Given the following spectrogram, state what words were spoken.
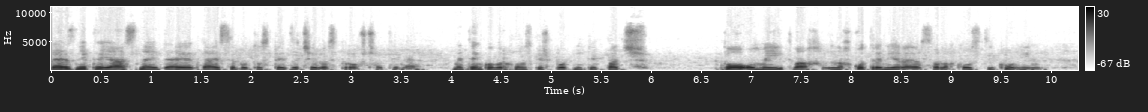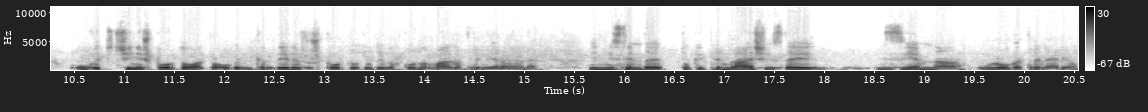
brez neke jasne ideje, kdaj se bo to spet začelo sproščati. Ne? Medtem ko vrhunski športniki pač po omejitvah lahko trenirajo, so lahko v stiku in v večini športov ali pa v velikem deležu športov tudi lahko normalno trenirajo. Ne. In mislim, da je tukaj pri mlajših zdaj izjemna vloga trenerjev,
